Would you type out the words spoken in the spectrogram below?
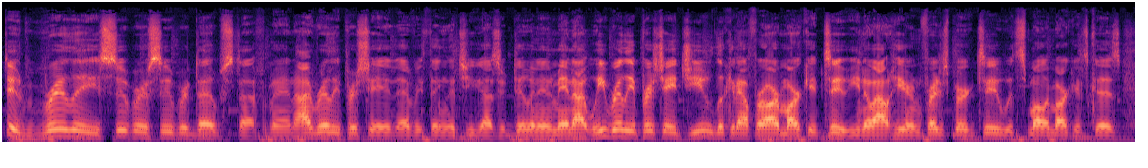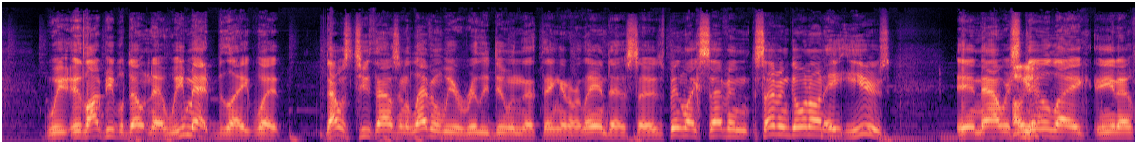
Dude, really super, super dope stuff, man. I really appreciate everything that you guys are doing. And, man, I, we really appreciate you looking out for our market, too, you know, out here in Fredericksburg, too, with smaller markets, because we a lot of people don't know. We met, like, what? That was 2011. We were really doing the thing in Orlando. So it's been like seven, seven going on eight years. And now we're Oh, yeah. still like, you know,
